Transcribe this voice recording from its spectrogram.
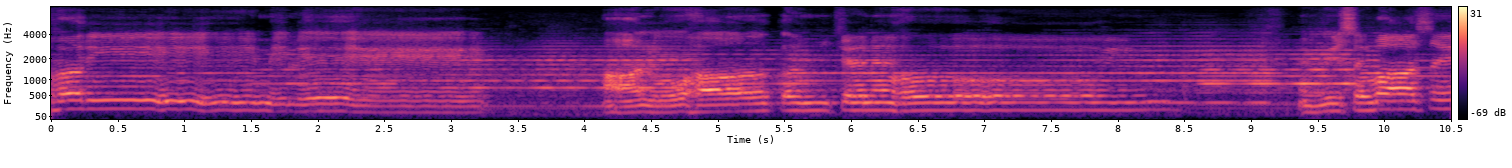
हरि मिले आलोहा कंचन हो विश्वासे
